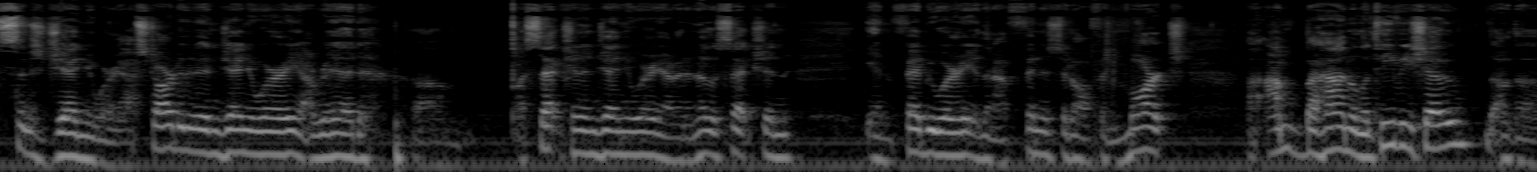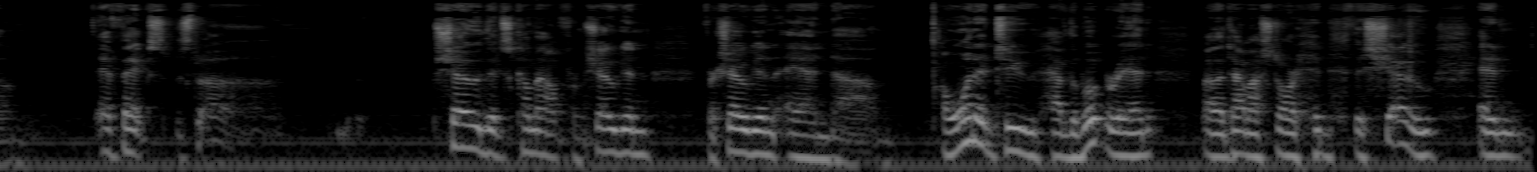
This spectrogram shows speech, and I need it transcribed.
since January. I started it in January. I read um, a section in January. I read another section in February, and then I finished it off in March. Uh, I'm behind on the TV show, uh, the FX uh, show that's come out from Shogun, for Shogun, and um, I wanted to have the book read by the time I started the show, and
